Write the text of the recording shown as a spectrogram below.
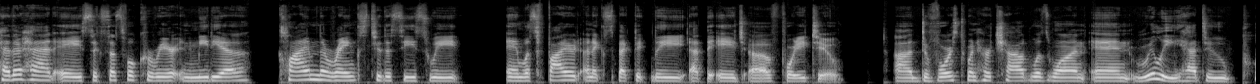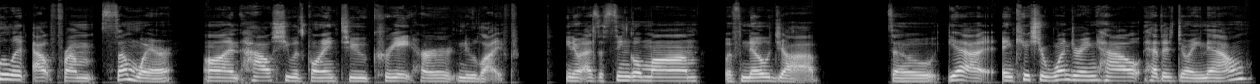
Heather had a successful career in media, climbed the ranks to the C suite, and was fired unexpectedly at the age of 42. Uh, divorced when her child was one, and really had to pull it out from somewhere on how she was going to create her new life. You know, as a single mom with no job. So, yeah, in case you're wondering how Heather's doing now,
